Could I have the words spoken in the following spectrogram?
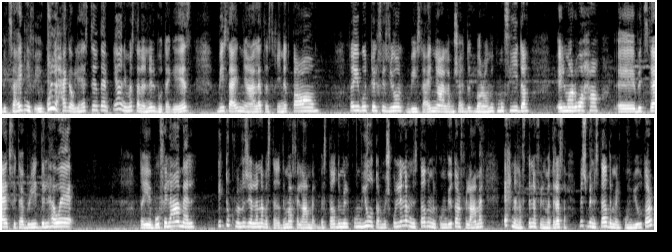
بتساعدني في إيه؟ كل حاجة وليها استخدام. يعني مثلا البوتاجاز بيساعدني على تسخين الطعام. طيب والتلفزيون بيساعدني على مشاهدة برامج مفيدة. المروحة بتساعد في تبريد الهواء. طيب وفي العمل. إيه التكنولوجيا اللي أنا بستخدمها في العمل؟ بستخدم الكمبيوتر. مش كلنا بنستخدم الكمبيوتر في العمل. إحنا نفسنا في المدرسة. مش بنستخدم الكمبيوتر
